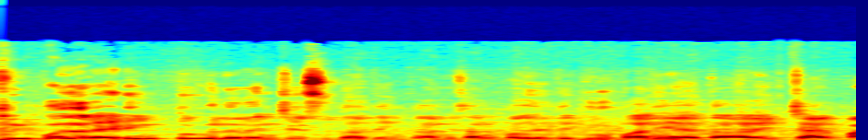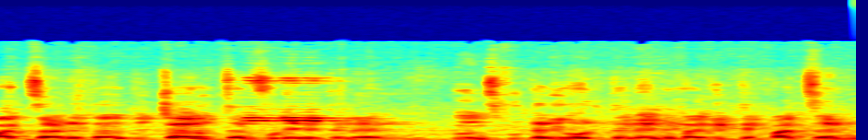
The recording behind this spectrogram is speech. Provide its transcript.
ट्रिपल रायडींग टू व्हिलरांचेर सुद्दां तेंकां आमी सांगपाक जाय. ते ग्रुपांनी येता एक चार पांच जाण येता चारूच जाण फुडें येतले आनी दोन स्कुटरी व्हरतले आनी मागीर ते पांच जाण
